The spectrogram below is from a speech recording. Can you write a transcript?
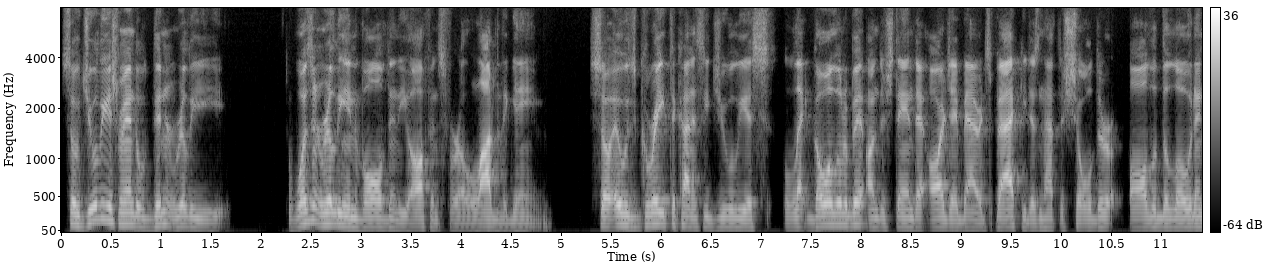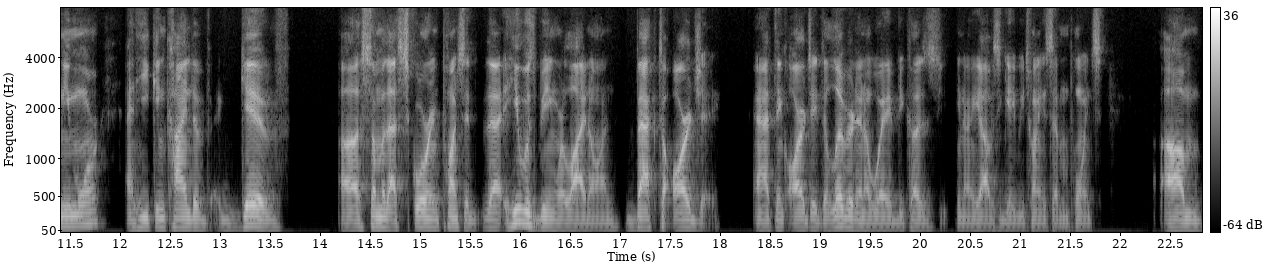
So Julius Randle didn't really wasn't really involved in the offense for a lot of the game. So it was great to kind of see Julius let go a little bit, understand that RJ Barrett's back. He doesn't have to shoulder all of the load anymore, and he can kind of give uh, some of that scoring punch that, that he was being relied on back to RJ. And I think RJ delivered in a way because you know he obviously gave you 27 points. Um,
